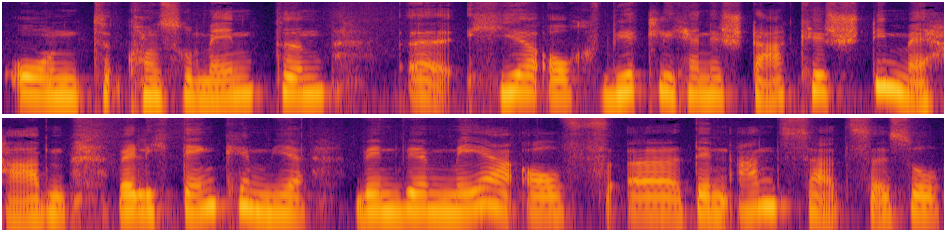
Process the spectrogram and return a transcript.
und Konsumenten äh, hier auch wirklich eine starke Stimme haben, weil ich denke mir, wenn wir mehr auf äh, den Ansatz, also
